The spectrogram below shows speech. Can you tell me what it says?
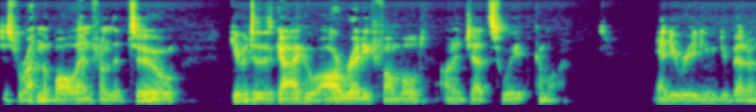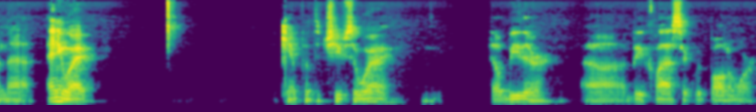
Just run the ball in from the two, give it to this guy who already fumbled on a jet sweep. Come on, Andy Reid, you can do better than that. Anyway, can't put the Chiefs away. They'll be there. Uh, be a classic with Baltimore.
